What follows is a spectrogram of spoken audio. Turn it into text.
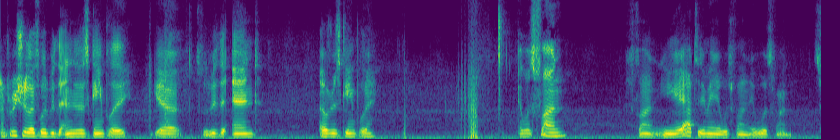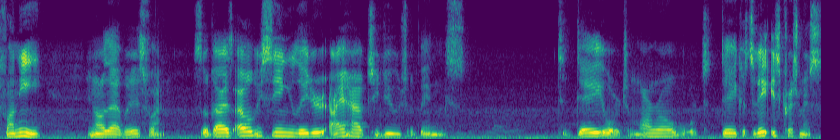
I'm pretty sure that's going to be the end of this gameplay. Yeah, going to be the end of this gameplay. It was fun. It's fun. You have to admit it was fun. It was fun. It's funny and all that, but it's fun. So, guys, I will be seeing you later. I have to do some things today or tomorrow or today because today is Christmas.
